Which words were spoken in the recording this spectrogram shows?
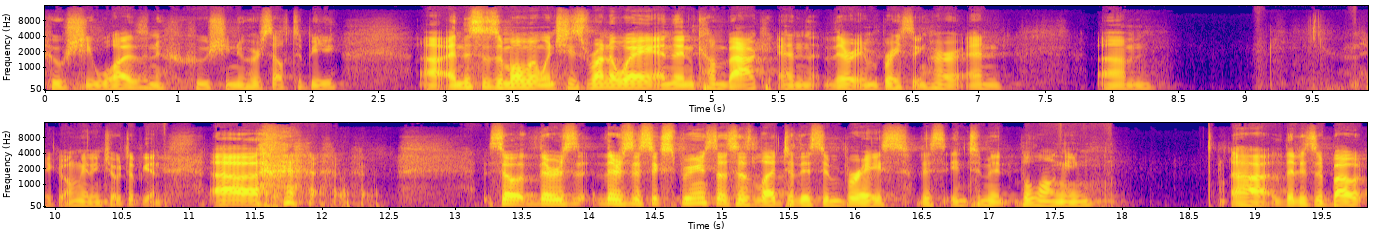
who she was and who she knew herself to be. And this is a moment when she's run away and then come back, and they're embracing her. And um, there you go. I'm getting choked up again. so there's there's this experience that has led to this embrace, this intimate belonging, uh, that is about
